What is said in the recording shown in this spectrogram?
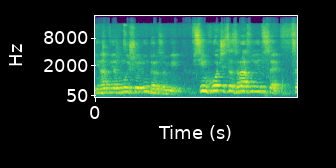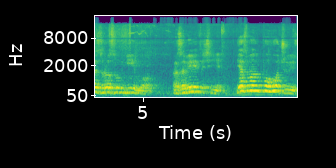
І нам, я думаю, що люди розуміють. Всім хочеться зразу і все. Це зрозуміло. Розумієте чи ні? Я з вами погоджуюсь,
